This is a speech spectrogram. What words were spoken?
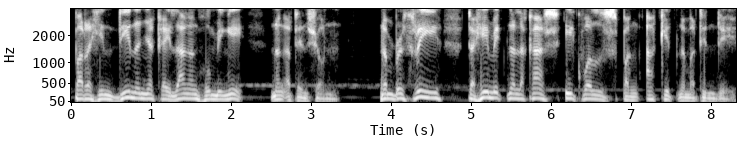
para hindi na niya kailangang humingi ng atensyon. Number three, tahimik na lakas equals pang-akit na matindi.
